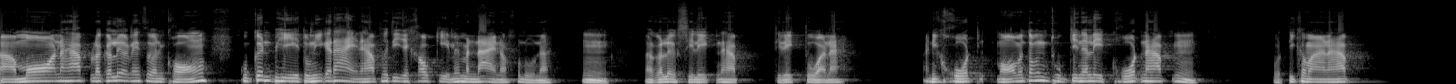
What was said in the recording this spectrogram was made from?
อ่ามอนะครับ แล้วก็เลือกในส่วนของ Google Play ตรงนี้ก็ได้นะครับ เพื่อที่จะเข้าเกมให้มันได้เนาะคุณดูนะ อืม แล้วก็เลือก select นะครับ select ตัวนะ อันนี้โค้ดหมอมันต้องถูก generate โค้ดนะครับ อืม กดติ๊กเข้ามานะครับ ส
